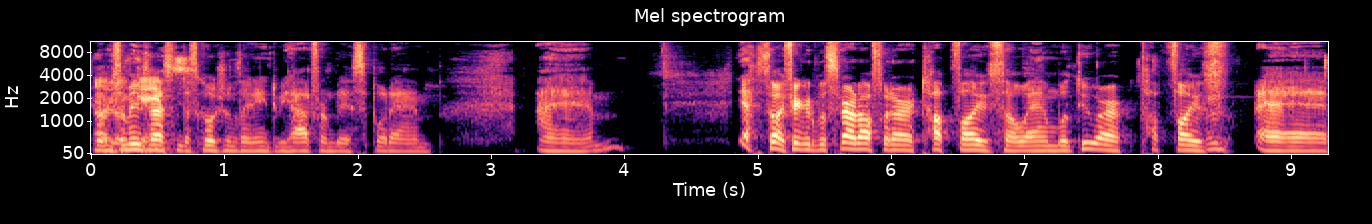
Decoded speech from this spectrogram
there'll be some interesting games. discussions I think to be had from this. But um, um, yeah, so I figured we'll start off with our top five. So um, we'll do our top five mm. uh,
